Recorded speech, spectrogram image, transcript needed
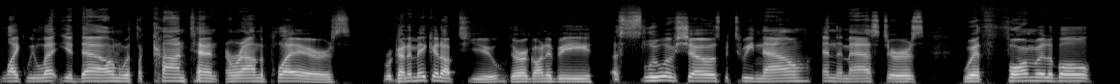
like we let you down with the content around the players, we're going to make it up to you. There are going to be a slew of shows between now and the Masters with formidable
